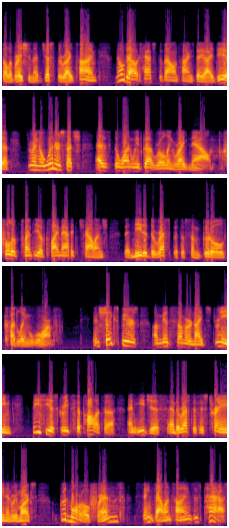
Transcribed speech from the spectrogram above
celebration at just the right time, no doubt hatched the Valentine's Day idea during a winter such as the one we've got rolling right now, full of plenty of climatic challenge that needed the respite of some good old cuddling warmth. In Shakespeare's A Midsummer Night's Dream, Theseus greets Hippolyta and Aegeus and the rest of his train and remarks, Good morrow, friends. St. Valentine's is past.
